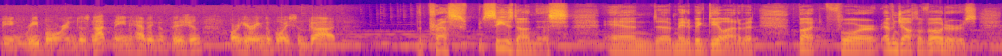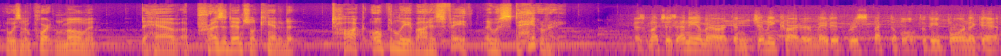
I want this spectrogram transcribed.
Being reborn does not mean having a vision or hearing the voice of God. The press seized on this and uh, made a big deal out of it. But for evangelical voters, it was an important moment to have a presidential candidate talk openly about his faith. It was staggering. As much as any American, Jimmy Carter made it respectable to be born again.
